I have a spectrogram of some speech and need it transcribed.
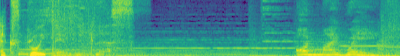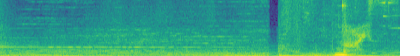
Exploit their weakness. On my way. Nice.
